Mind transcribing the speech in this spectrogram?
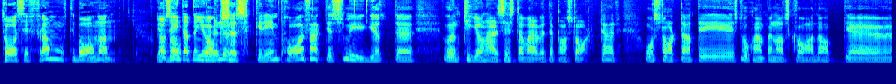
ta sig framåt i banan. Jag säger inte att den gör det nu. Boxer Skrimp har faktiskt smugit eh, runt 10,5 sista varvet ett par starter. Och startat i Storchampionatskval och, eh,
